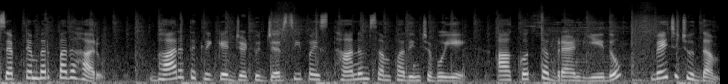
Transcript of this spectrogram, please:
సెప్టెంబర్ పదహారు. భారత క్రికెట్ జట్టు జెర్సీపై స్థానం సంపాదించబోయే ఆ కొత్త బ్రాండ్ ఏదో వేచి చూద్దాం.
